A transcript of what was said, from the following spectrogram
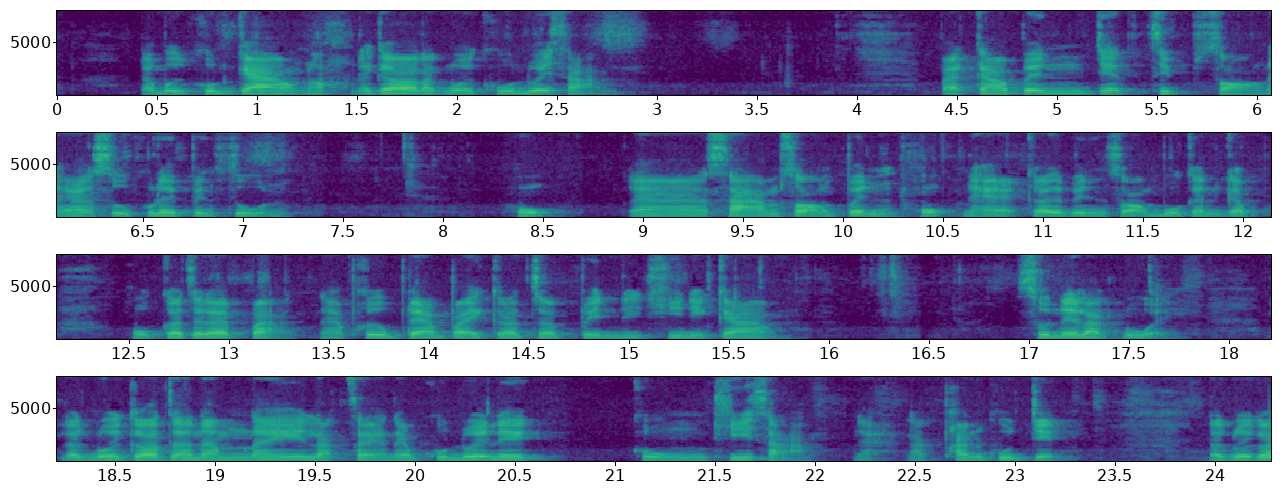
8หลักหมื่นคูณ9เนาะแล้วก็หลักหน่วยคูณด้วย 3 8 9 เป็น 72 นะฮะ0คูณเลยเป็น 0 6อ่า3 2 เป็น 6 นะฮะก็จะเป็น 2 บวกกันกับ 6 ก็จะได้ 8 นะเพิ่มแต้มไปก็จะเป็นในที่ใน 9 ส่วนในหลักหน่วย หลักหน่วยก็จะนำในหลักแสนนะครับคูณด้วยเลขคงที่3นะหลักพันคูณ 7 หลักหน่วยก็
